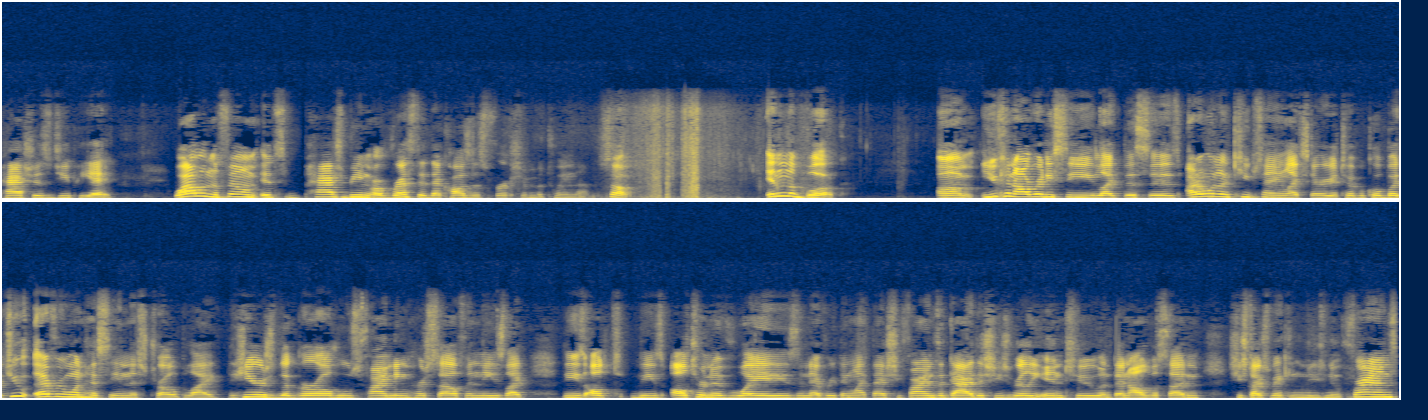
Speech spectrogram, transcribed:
Pash's GPA. While in the film, it's Pash being arrested that causes friction between them. So, in the book, um you can already see like this is i don't want to keep saying like stereotypical but you everyone has seen this trope like here's the girl who's finding herself in these like these alt these alternative ways and everything like that. She finds a guy that she's really into and then all of a sudden she starts making these new friends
